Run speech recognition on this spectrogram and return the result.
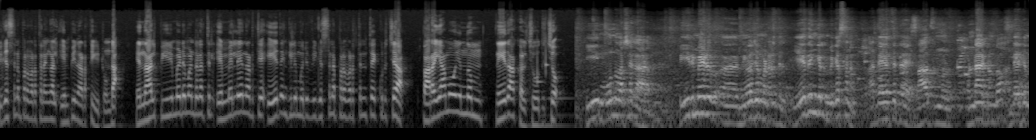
വികസന പ്രവർത്തനങ്ങൾ എം പി നടത്തിയിട്ടുണ്ട്. എന്നാൽ പീരുമേട് മണ്ഡലത്തിൽ എം എൽ എ നടത്തിയ ഏതെങ്കിലും ഒരു വികസന പ്രവർത്തനത്തെക്കുറിച്ച് പറയാമോ എന്നും നേതാക്കൾ ചോദിച്ചു. ഈ മൂന്ന് വർഷക്കാലം പീരുമേട് നിയോജക മണ്ഡലത്തിൽ ഏതെങ്കിലും വികസനം അദ്ദേഹത്തിന്റെ ഭാഗത്തു നിന്ന് ഉണ്ടായിട്ടുണ്ടോ? അദ്ദേഹം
